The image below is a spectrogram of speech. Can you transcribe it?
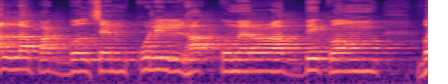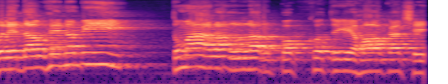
আল্লাহ পাক বলছেন, কুলিল হক হাক্কুমের রাব্বিকুম। বলে দাও, হে নবী, তোমার আল্লাহর পক্ষ থেকে হক আছে।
